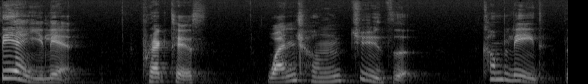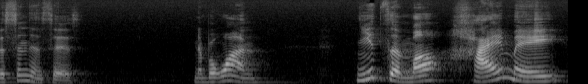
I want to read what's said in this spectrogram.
练一练，practice，完成句子，complete the sentences。Number one，你怎么还没？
